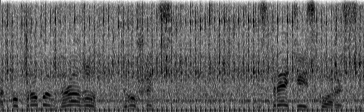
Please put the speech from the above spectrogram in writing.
Так, попробуємо зразу зрушити з третьої скорості.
